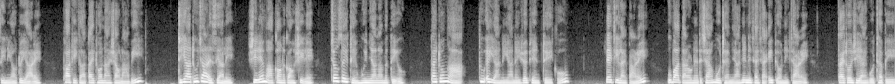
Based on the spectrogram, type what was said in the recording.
စီနေအောင်တွေ့ရတယ်။ဖတီကတိုက်ထုံးနာရောက်လာပြီ။ဒီဟာထူးကြတယ်ဆရာလေး။ရေထဲမှာအကောင်တကောင်ရှိတယ်။ကျုပ်စိတ်ထဲမွေးများလားမသိဘူး။တိုက်ထုံးကသူ့အိယာနေရာနဲ့ရွက်ပြင်တဲကိုလှည့်ကြည့်လိုက်ပါတယ်။ ဥပတာတို့နဲ့တခြားမှုထမ်းများနှစ်နှစ်ခြားခြားအိပ်ပျော်နေကြတယ်။တိုက်ထွန်းရေအိုင်ကိုထပ်ပြီး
